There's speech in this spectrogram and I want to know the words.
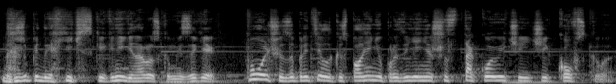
Даже педагогические книги на русском языке. Польша запретила к исполнению произведения Шостаковича и Чайковского.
